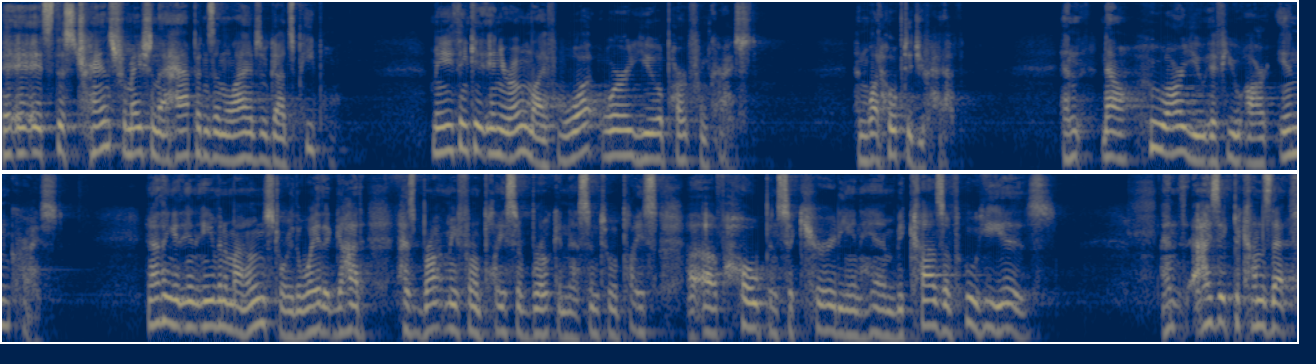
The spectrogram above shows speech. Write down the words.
It's this transformation that happens in the lives of God's people. I mean, you think in your own life, what were you apart from Christ? And what hope did you have? And now, who are you if you are in Christ? And I think in, even in my own story, the way that God has brought me from a place of brokenness into a place uh, of hope and security in Him because of who He is. And Isaac becomes that,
